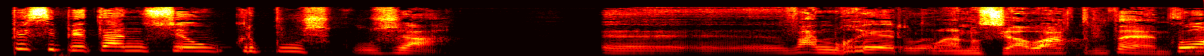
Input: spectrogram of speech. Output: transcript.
O PCP está no seu crepúsculo já. Uh, vai morrer. Estão a anunciá-lo há 30 anos, Com-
